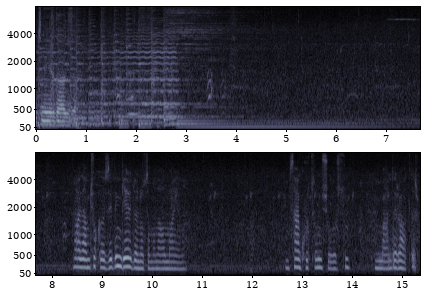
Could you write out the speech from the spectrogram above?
Almanya'dakine yeri daha güzel. Madem çok özledin geri dön o zaman Almanya'na. Hem sen kurtulmuş olursun. Hem ben de rahatlarım.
